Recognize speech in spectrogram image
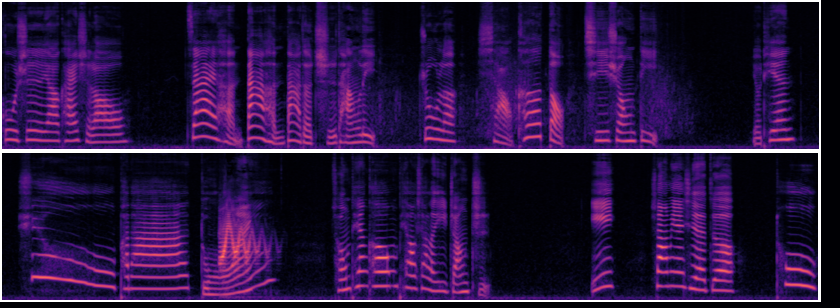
故事要开始喽！在很大很大的池塘里，住了小蝌蚪七兄弟。有天，咻，啪嗒，咚，从天空飘下了一张纸。咦，上面写着“兔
